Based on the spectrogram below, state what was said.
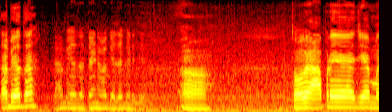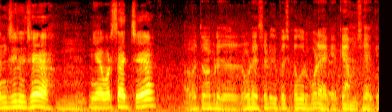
ધાબે હતા? ધાબે હતા ત્રણ વાગે જગાડી દીધા હા. તો હવે આપણે જે મંજિલ છે ત્યાં વરસાદ છે? હવે તો આપણે રોડે ચડવી પછી ખબર પડે કે કેમ છે કે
